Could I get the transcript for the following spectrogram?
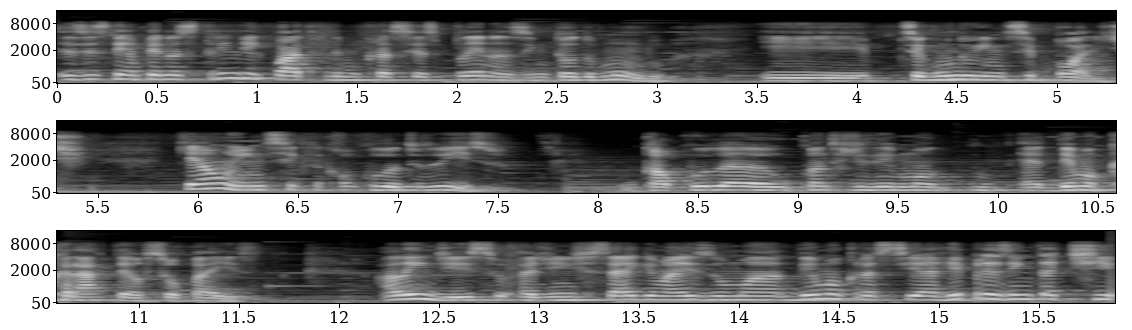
existem apenas 34 democracias plenas em todo o mundo, e segundo o índice Polity, que é um índice que calcula tudo isso. Calcula o quanto de demo, é, democrata é o seu país. Além disso, a gente segue mais uma democracia representativa.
